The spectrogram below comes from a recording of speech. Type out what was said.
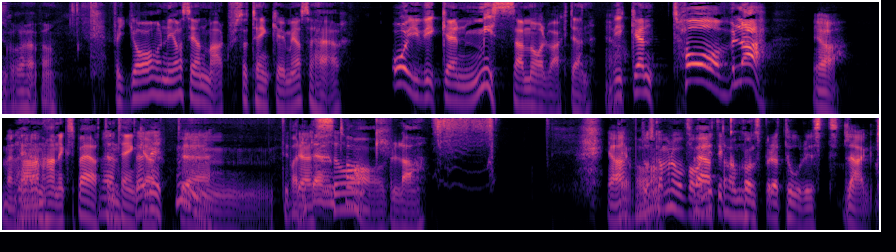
går över. För jag, när jag ser en match så tänker jag mer så här. Oj, vilken missa målvakten! Vilken tavla! Ja, men Medan han... han, experten tänker, lite. hmm, Det var det där en tavla? ja, då ska man nog vara lite konspiratoriskt lagd.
